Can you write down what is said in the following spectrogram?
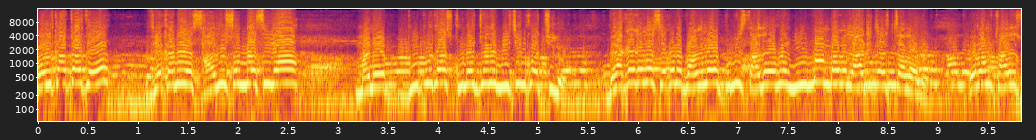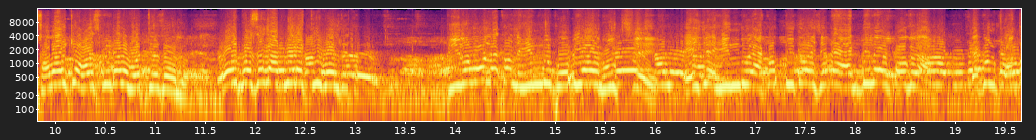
কলকাতাতে যেখানে সাধু সন্ন্যাসীরা মানে দীপু দাস খুনের জন্য মিছিল করছিল। দেখা গেল সেখানে বাংলার পুলিশ তাদের উপরে নির্মমভাবে লাঠিচার্জ চালালো এবং সবাইকে হসপিটালে ভর্তি হতে হলো। এই প্রসঙ্গে আপনারা কি বলতে তৃণমূল এখন হিন্দু ফোবিয়ায় ভুগছে। এই যে হিন্দু একত্রিত হয়েছে, এটা একদিনের প্রোগ্রাম দেখুন, কত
